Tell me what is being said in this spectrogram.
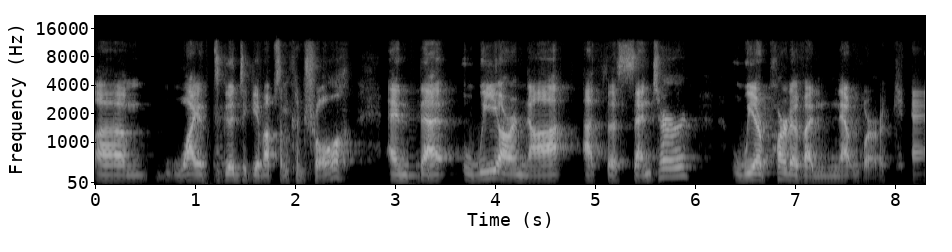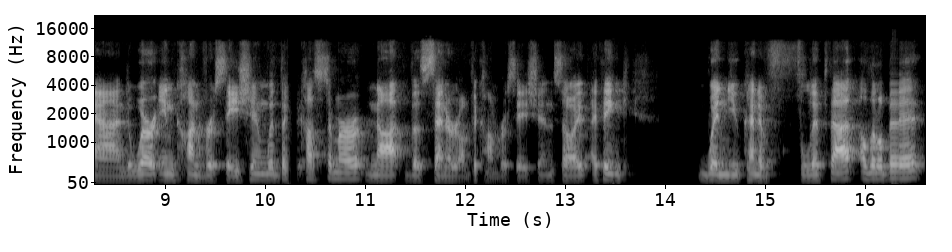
um, why it's good to give up some control and that we are not at the center we are part of a network and we're in conversation with the customer not the center of the conversation so i, I think when you kind of flip that a little bit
